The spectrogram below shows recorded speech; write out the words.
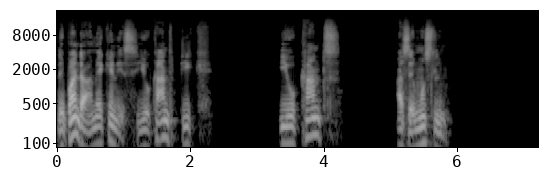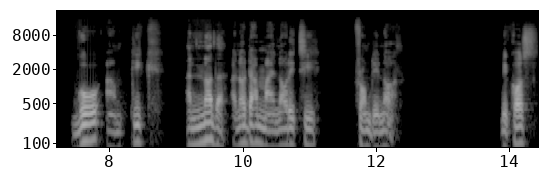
the point that I'm making is you can't pick, you can't, as a Muslim, go and pick Another. another minority from the north because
